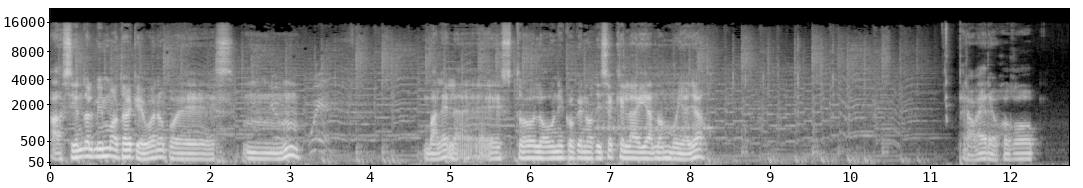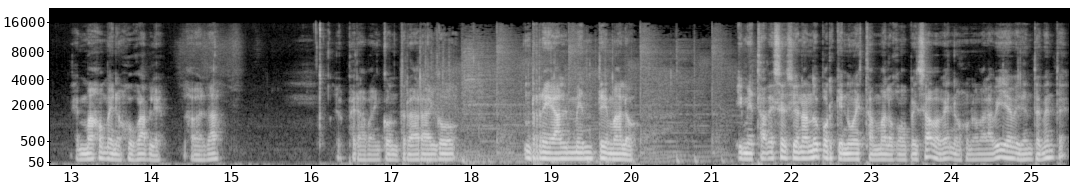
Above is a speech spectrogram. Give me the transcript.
Haciendo el mismo ataque, bueno, pues... Mm, Vale, esto lo único que nos dice es que la IA no es muy allá. Pero a ver, el juego es más o menos jugable, la verdad. Yo esperaba encontrar algo realmente malo. Y me está decepcionando porque no es tan malo como pensaba. ¿ves? No es una maravilla, evidentemente.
